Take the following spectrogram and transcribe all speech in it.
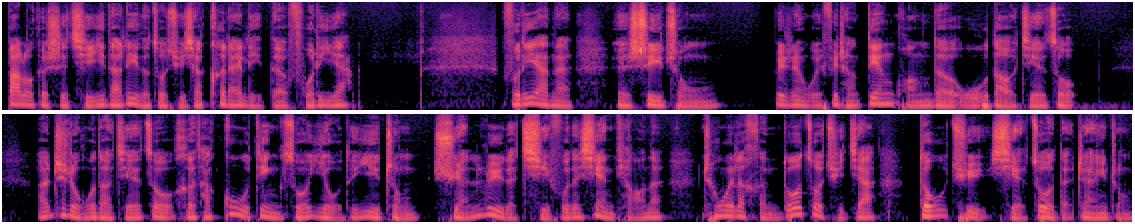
巴洛克时期，意大利的作曲家克莱里的《弗利亚》。弗利亚呢，呃，是一种被认为非常癫狂的舞蹈节奏，而这种舞蹈节奏和它固定所有的一种旋律的起伏的线条呢，成为了很多作曲家都去写作的这样一种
